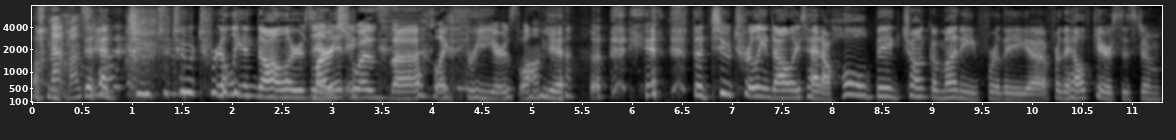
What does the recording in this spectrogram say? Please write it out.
It's not months that ago. had two two trillion dollars. March in it. was uh, like three years long. yeah, the two trillion dollars had a whole big chunk of money for the uh, for the healthcare system.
